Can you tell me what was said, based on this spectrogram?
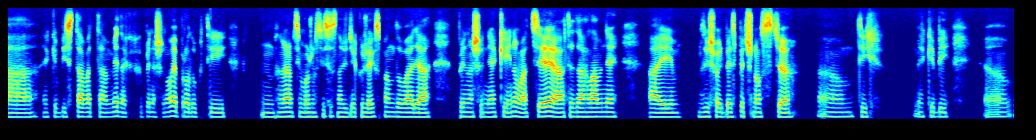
a keby stavať tam jednak prinašať nové produkty, v rámci možnosti sa snažiť akože expandovať a prinašať nejaké inovácie a teda hlavne aj zvyšovať bezpečnosť um, tých keby, um,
